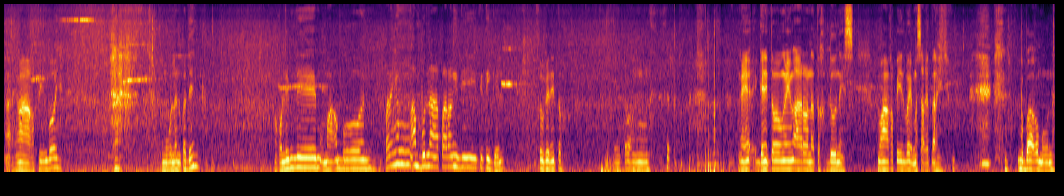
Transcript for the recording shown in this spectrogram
yung mga kapinboy, umulan pa din. Makulimlim, umaambon. Parang yung ambon na parang hindi titigil. So ganito. Ganito ang ngay ganito ngayong araw na to, Lunes. Mga kapinboy, masakit na rin yung baba ko muna.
